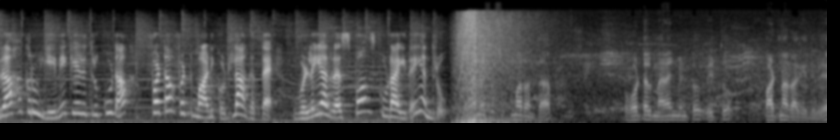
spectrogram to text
ಗ್ರಾಹಕರು ಏನೇ ಕೇಳಿದ್ರು ಕೂಡ ಫಟಾಫಟ್ ಮಾಡಿಕೊಡ್ಲಾಗತ್ತೆ. ಒಳ್ಳೆಯ ರೆಸ್ಪಾನ್ಸ್ ಕೂಡ ಇದೆ ಎಂದರು. ಸುಕುಮಾರ್ ಅಂತ. ಹೋಟೆಲ್ ಮ್ಯಾನೇಜ್ಮೆಂಟು ವಿತ್ ಪಾರ್ಟ್ನರ್ ಆಗಿದ್ದೀವಿ.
